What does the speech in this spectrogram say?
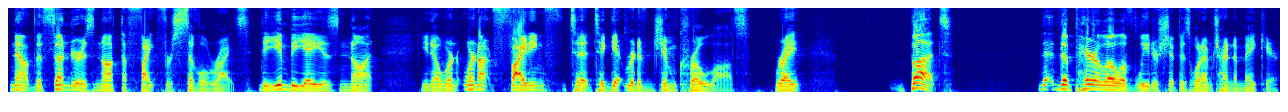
Now, the Thunder is not the fight for civil rights. The NBA is not, you know, we're, we're not fighting to, to get rid of Jim Crow laws, right? But the, the parallel of leadership is what I'm trying to make here.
